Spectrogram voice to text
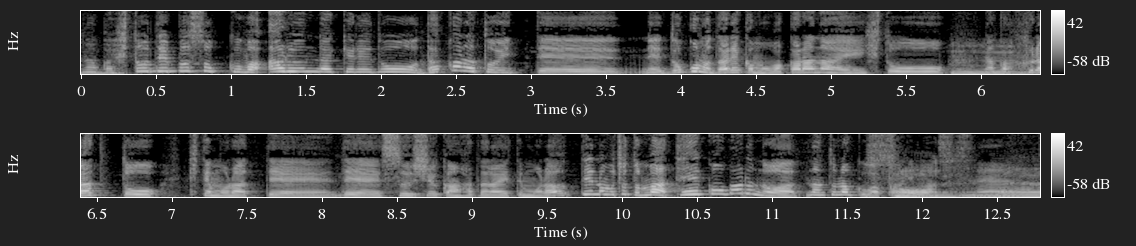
なんか人手不足はあるんだけれどだからといって、ね、どこの誰かもわからない人をなんかフラッと来てもらってで数週間働いてもらうっていうのもちょっとまあ抵抗があるのはなんとなくわかりますね。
